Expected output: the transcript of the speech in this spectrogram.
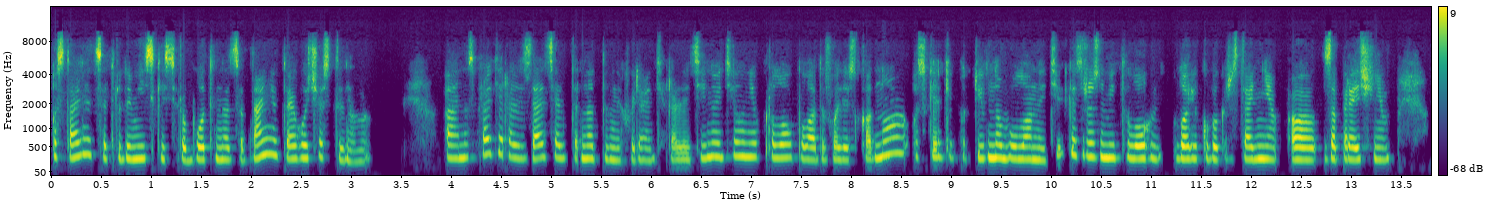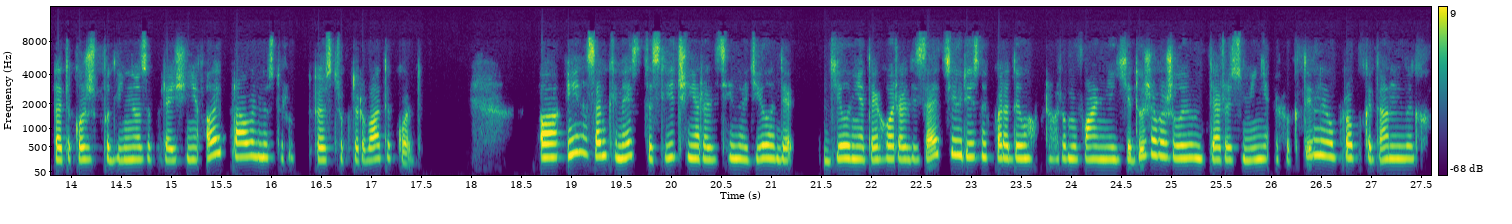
останнє це трудомісткість роботи над завданням та його частинами. Насправді реалізація альтернативних варіантів реляційного ділення пролог була доволі складною, оскільки потрібно було не тільки зрозуміти логіку використання заперечення, але також подвійного заперечення, але й правильно е, структурувати код. І на сам кінець дослідження реляційного ділення, ділення та його реалізації у різних парадигмах програмування є дуже важливим для розуміння ефективної обробки даних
